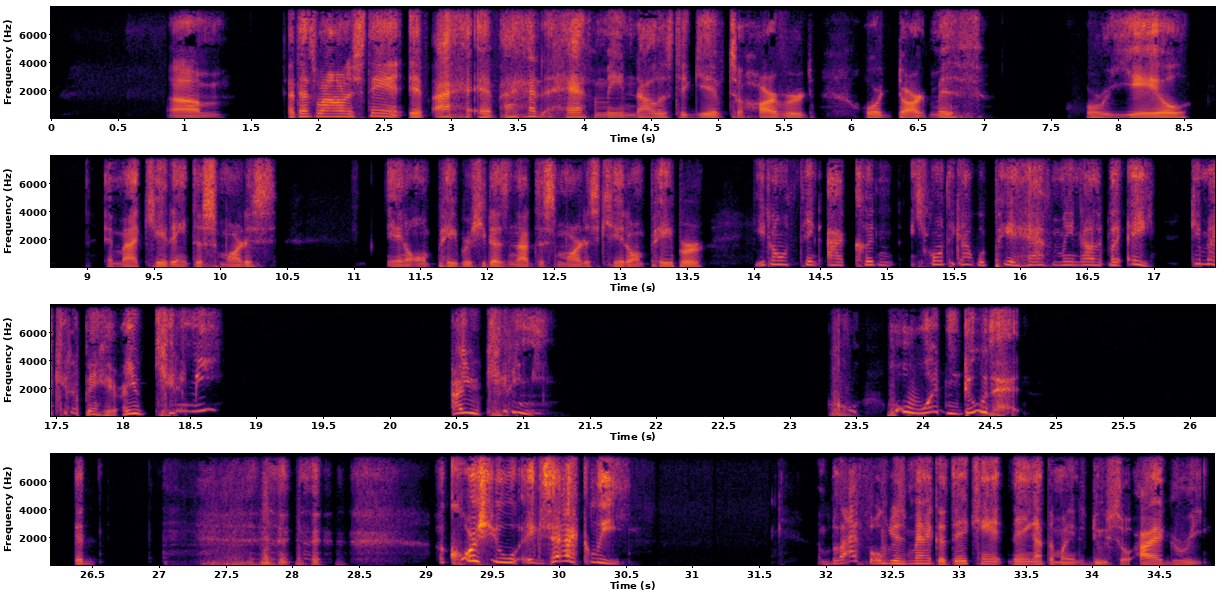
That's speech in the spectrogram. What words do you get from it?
Um that's what I understand. If I if I had half a million dollars to give to Harvard or Dartmouth or Yale, and my kid ain't the smartest, you know, on paper, she does not the smartest kid on paper. You don't think I couldn't? You don't think I would pay a half a million dollars? Like, hey, get my kid up in here. Are you kidding me? Are you kidding me? Who who wouldn't do that? It, of course you exactly. Black folk just mad because they can't, they ain't got the money to do so. I agree.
